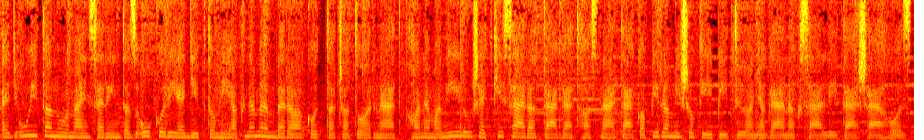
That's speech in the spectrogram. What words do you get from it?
Egy új tanulmány szerint az ókori egyiptomiak nem ember alkotta csatornát, hanem a Nílus egy kiszáradt ágát használták a piramisok építőanyagának szállításához.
